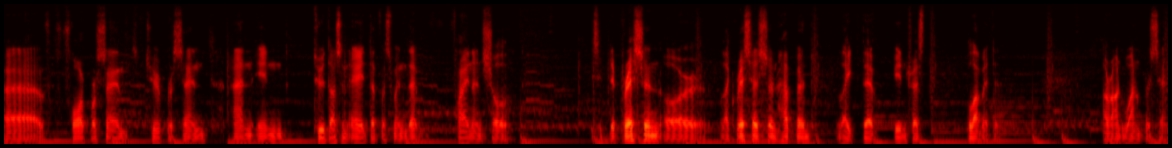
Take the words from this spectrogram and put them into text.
uh, 4%, 2%. And in 2008, that was when the financial, is it depression or like recession happened? Like the interest plummeted around 1%.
